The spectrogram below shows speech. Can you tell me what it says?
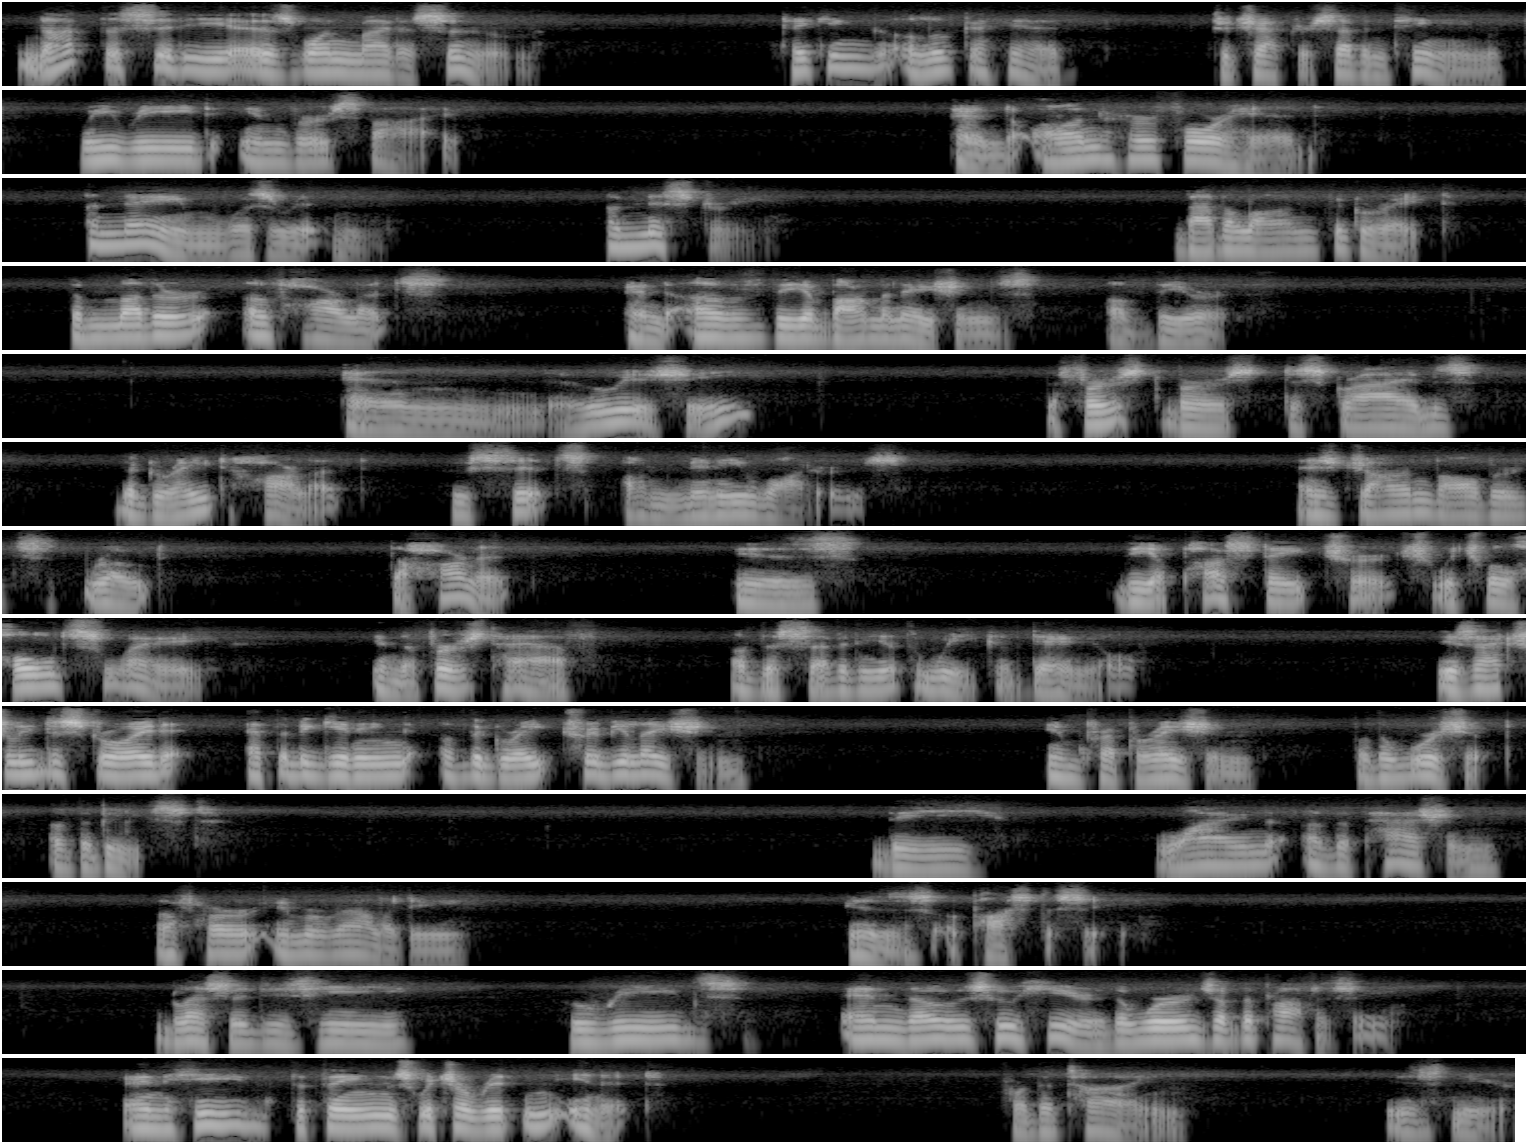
not the city as one might assume. Taking a look ahead to chapter 17, we read in verse 5 And on her forehead a name was written, a mystery Babylon the Great, the mother of harlots and of the abominations of the earth. And who is she? The first verse describes the great harlot who sits on many waters. As John Walvoord wrote, the harlot is the apostate church which will hold sway in the first half of the 70th week of Daniel is actually destroyed at the beginning of the Great Tribulation in preparation for the worship of the beast. The wine of the passion of her immorality is apostasy. Blessed is he who reads and those who hear the words of the prophecy, and heed the things which are written in it, for the time is near.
